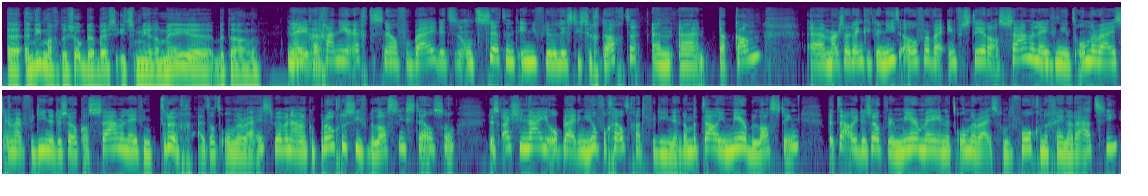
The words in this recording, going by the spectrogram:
Eh, en die mag dus ook daar best iets meer aan mee eh, betalen. Nee, we gaan hier echt te snel voorbij. Dit is een ontzettend individualistische gedachte. En eh, dat kan. Eh, maar zo denk ik er niet over. Wij investeren als samenleving in het onderwijs... en wij verdienen dus ook als samenleving terug uit dat onderwijs. We hebben namelijk een progressief belastingstelsel. Dus als je na je opleiding heel veel geld gaat verdienen... dan betaal je meer belasting. Betaal je dus ook weer meer mee in het onderwijs van de volgende generatie.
